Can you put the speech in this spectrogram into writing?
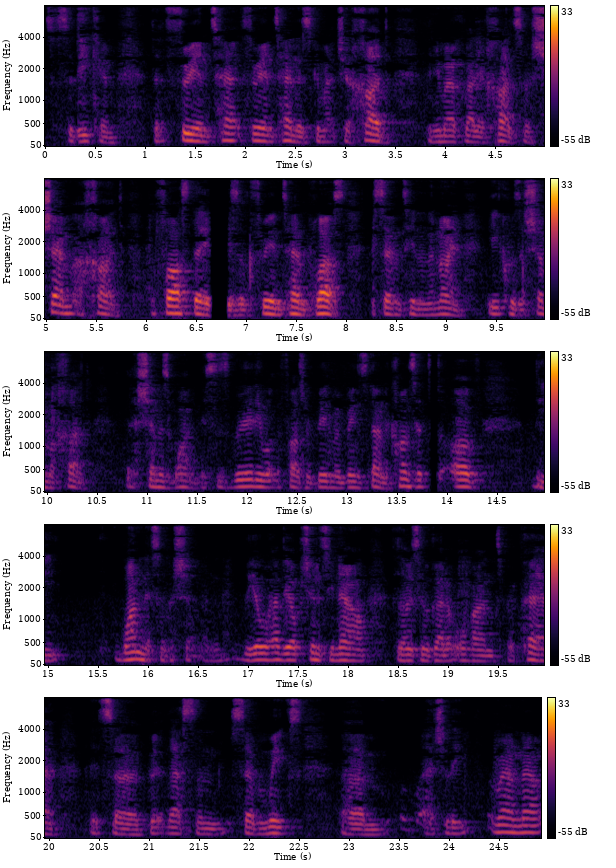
Tzaddikim. That three and ten, three and ten is Gematria Chad, the numerical value of Chad. So Shem Achad, the fast days of three and ten plus the seventeen and the nine equals a Shem Achad. The Hashem is one. This is really what the fast Rebbeinu brings down. The concept of the oneness of Hashem. And we all have the opportunity now, for those who are going to Uman to prepare, it's a bit less than seven weeks. Um, actually, around now,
